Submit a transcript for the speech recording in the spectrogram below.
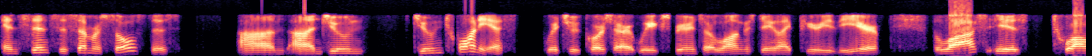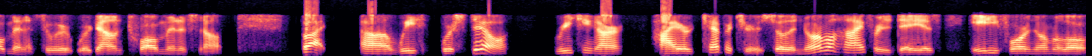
And since the summer solstice um, on June June 20th, which of course our, we experience our longest daylight period of the year, the loss is 12 minutes. So we're, we're down 12 minutes now. But uh, we we're still reaching our higher temperatures. So the normal high for today is 84, normal low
